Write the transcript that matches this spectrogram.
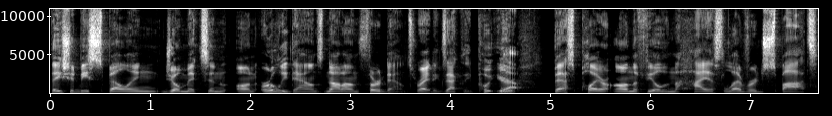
they should be spelling joe mixon on early downs not on third downs. Right exactly. Put your yeah. best player on the field in the highest leverage spots.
